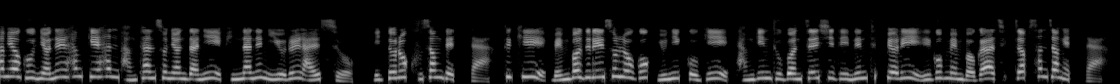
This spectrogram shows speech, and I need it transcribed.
하며 9년을 함께한 방탄소년단이 빛나는 이유를 알 수 있도록 구성됐다. 특히 멤버들의 솔로곡 유닛곡이 담긴 두 번째 CD는 특별히 7멤버가 직접 선정했다.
